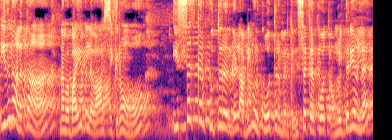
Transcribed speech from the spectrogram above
இதனால தான் நம்ம பைபிளில் வாசிக்கிறோம். இசக்கர் புத்திரர்கள் அப்படின்னு ஒரு கோத்திரம் இருக்கு. இசக்கர் கோத்திரம். உங்களுக்கு தெரியும்ல?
